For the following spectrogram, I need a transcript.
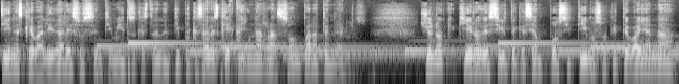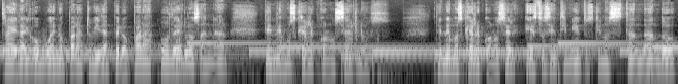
Tienes que validar esos sentimientos que están en ti porque sabes que hay una razón para tenerlos. Yo no quiero decirte que sean positivos o que te vayan a traer algo bueno para tu vida, pero para poderlos sanar tenemos que reconocerlos. Tenemos que reconocer estos sentimientos que nos están dando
